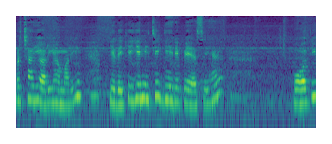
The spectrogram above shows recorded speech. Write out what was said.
परछाई आ रही है हमारी। ये देखिए ये नीचे घेरे पे ऐसे है। बहुत ही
